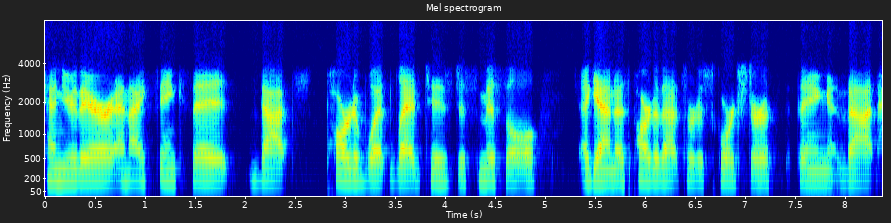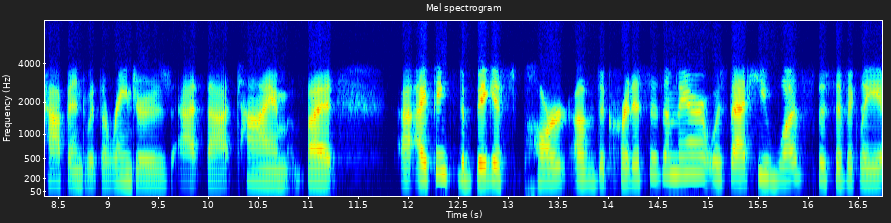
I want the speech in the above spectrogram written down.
tenure there, and I think that that's part of what led to his dismissal. Again, as part of that sort of scorched earth thing that happened with the Rangers at that time, but. Uh, I think the biggest part of the criticism there was that he was specifically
